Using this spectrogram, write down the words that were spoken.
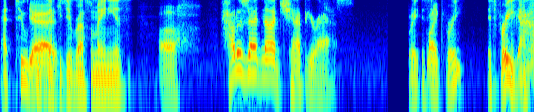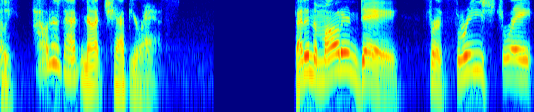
at two Yes. consecutive WrestleManias. Uh, how does that not chap your ass? Wait, is Like- it free? It's free, How- actually. How does that not chap your ass? That in the modern day, for three straight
